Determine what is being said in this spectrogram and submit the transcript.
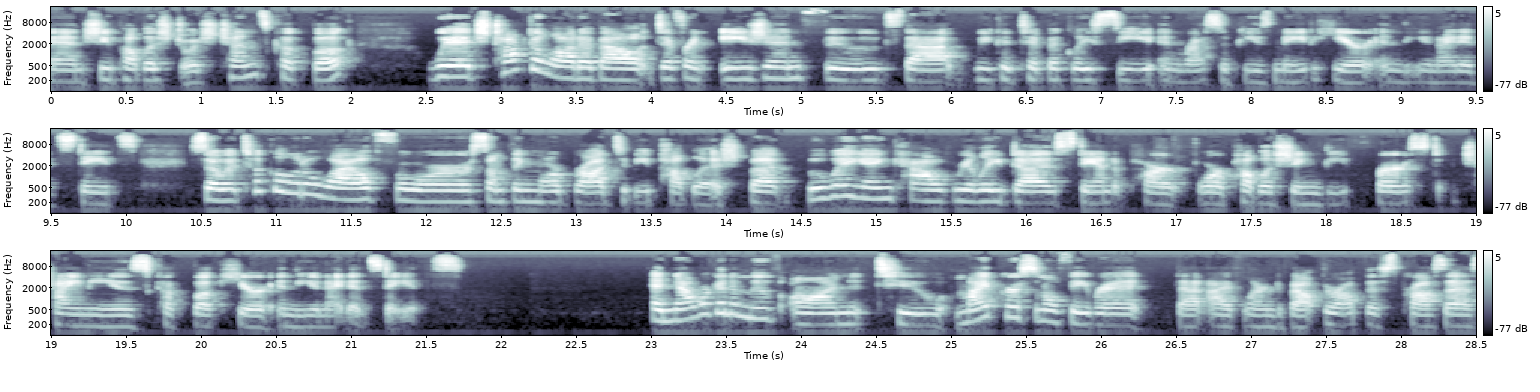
and she published Joyce Chen's cookbook, which talked a lot about different Asian foods that we could typically see in recipes made here in the United States. So it took a little while for something more broad to be published, but Bu Wei Yang Kao really does stand apart for publishing the first Chinese cookbook here in the United States. And now we're going to move on to my personal favorite that I've learned about throughout this process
